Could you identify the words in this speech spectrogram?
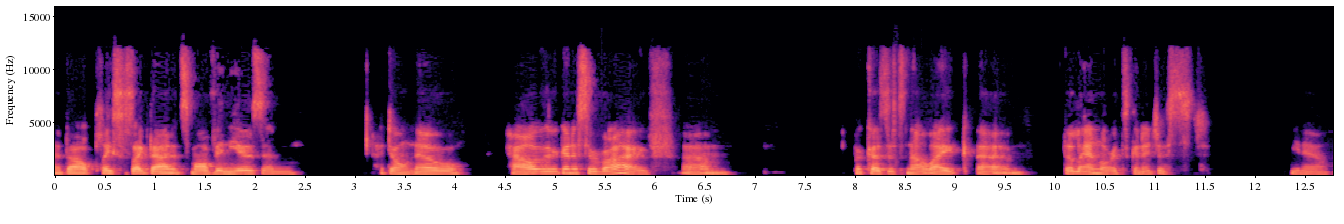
about places like that and small venues and i don't know how they're going to survive um, because it's not like um, the landlord's going to just you know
